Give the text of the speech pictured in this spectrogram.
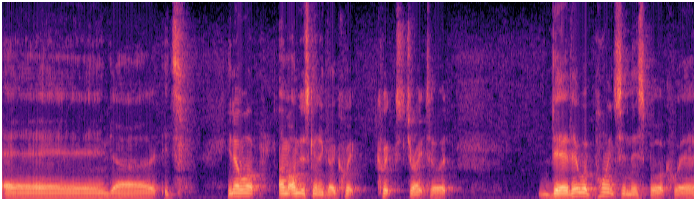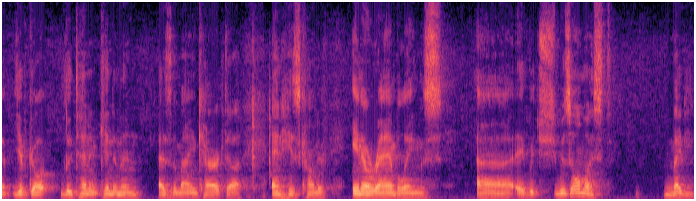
and uh, it's you know what I'm, I'm just going to go quick quick straight to it there there were points in this book where you've got Lieutenant Kinderman as the main character and his kind of inner ramblings uh, which was almost maybe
